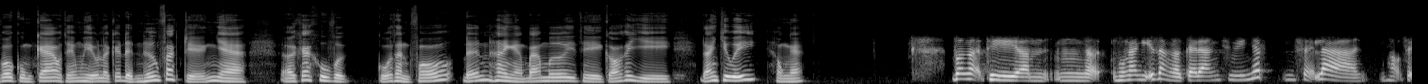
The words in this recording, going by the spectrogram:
vô cùng cao thì không hiểu là cái định hướng phát triển nhà ở các khu vực của thành phố đến 2030 thì có cái gì đáng chú ý không Nga? Vâng ạ, thì um, Hồng Nga nghĩ rằng là cái đáng chú ý nhất sẽ là họ sẽ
